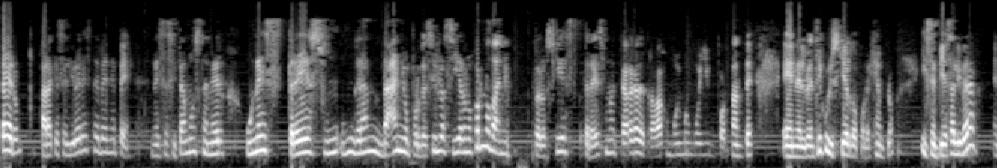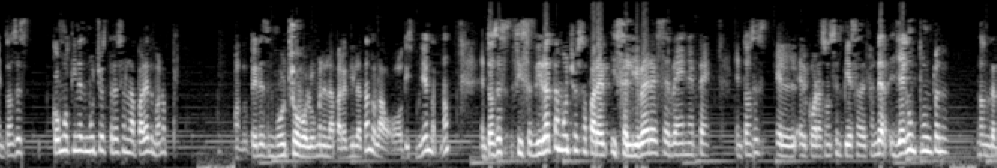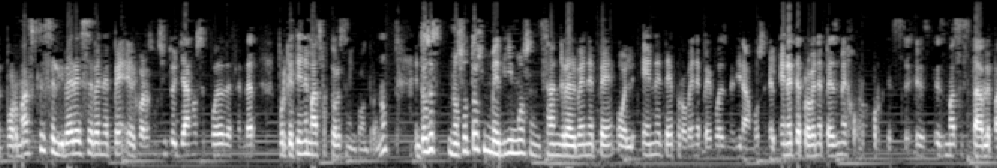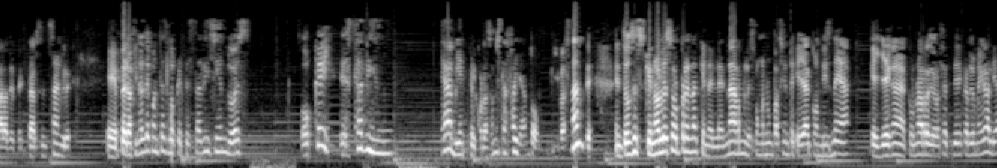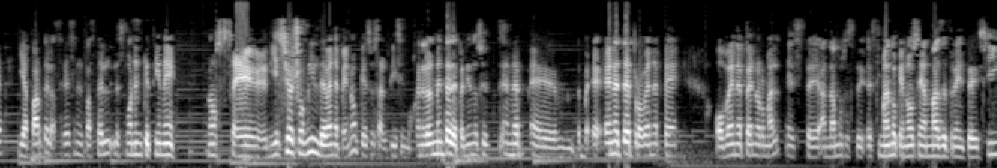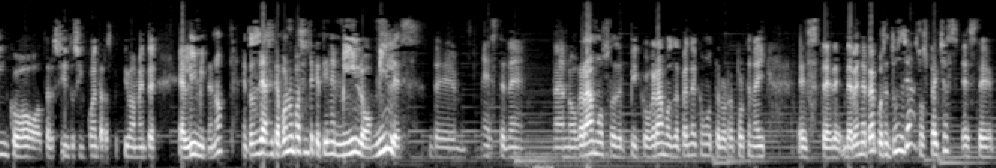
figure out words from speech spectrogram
Pero para que se libere este BNP necesitamos tener un estrés, un, un gran daño, por decirlo así, a lo mejor no daño, pero sí estrés, una carga de trabajo muy, muy, muy importante en el ventrículo izquierdo, por ejemplo, y se empieza a liberar. Entonces, ¿Cómo tienes mucho estrés en la pared? Bueno, cuando tienes mucho volumen en la pared dilatándola o disminuyéndola, ¿no? Entonces, si se dilata mucho esa pared y se libera ese BNP, entonces el, corazón se empieza a defender. Llega un punto en donde por más que se libere ese BNP, el corazoncito ya no se puede defender porque tiene más factores en contra, ¿no? Entonces, nosotros medimos en sangre el BNP o el NT pro BNP, puedes medir ambos. El NT pro BNP es mejor porque es, más estable para detectarse en sangre. Eh, pero a final de cuentas lo que te está diciendo es ok, disnea bien que el corazón está fallando y bastante. Entonces, que no les sorprenda que en el ENARM les pongan un paciente que llega con disnea, que llega con una radiografía que tiene cardiomegalia, y aparte las series en el pastel les ponen que tiene, no sé, 18 mil de BNP, ¿no? Que eso es altísimo. Generalmente, dependiendo si es eh, NT pro BNP o BNP normal, este, andamos este, estimando que no sean más de 35 o 350 respectivamente el límite, ¿no? Entonces ya si te pone un paciente que tiene mil o miles de, este, de nanogramos o de picogramos, depende de cómo te lo reporten ahí, este, de, de BNP, pues entonces ya sospechas, este,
